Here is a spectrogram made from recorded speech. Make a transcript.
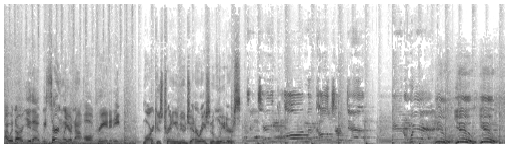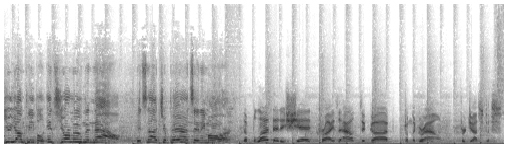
I would argue that we certainly are not all created equal. Mark is training a new generation of leaders. To Take on the culture of death and win. You, you, you, you young people, it's your movement now. It's not your parents anymore. The blood that is shed cries out to God from the ground for justice.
